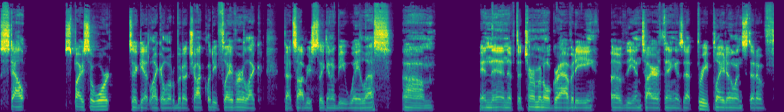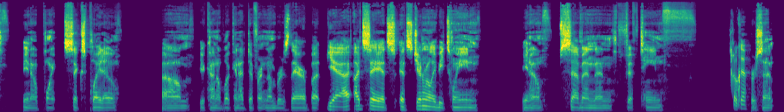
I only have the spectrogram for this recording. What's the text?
stout Speisewort to get like a little bit of chocolatey flavor. Like that's obviously going to be way less. Um, and then if the terminal gravity of the entire thing is at three Plato instead of you know 0.6 Plato, um, you're kind of looking at different numbers there. But yeah, I'd say it's it's generally between you know seven and fifteen. Okay. Percent.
